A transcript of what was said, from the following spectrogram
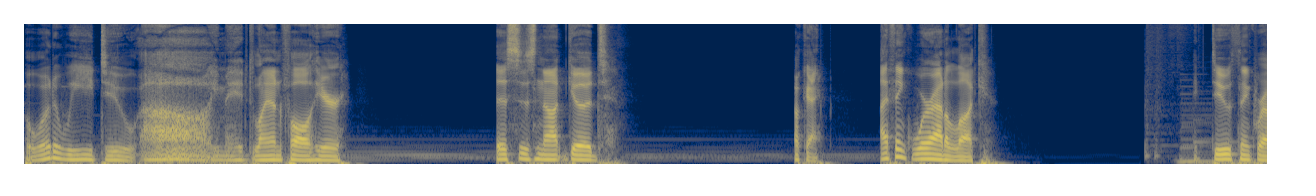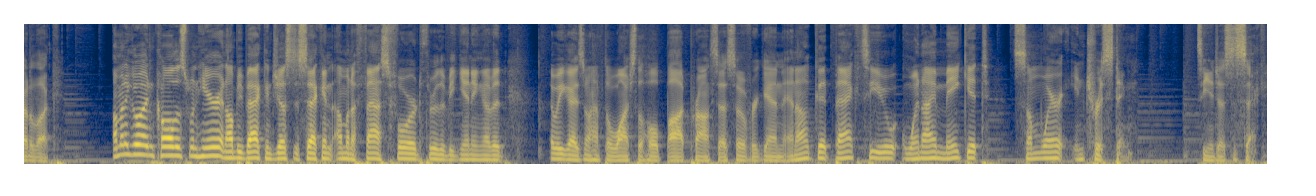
But what do we do? Oh, he made landfall here. This is not good. Okay. I think we're out of luck. Do think we're out of luck. I'm going to go ahead and call this one here, and I'll be back in just a second. I'm going to fast forward through the beginning of it. That way you guys don't have to watch the whole bot process over again. And I'll get back to you when I make it somewhere interesting. See you in just a sec.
